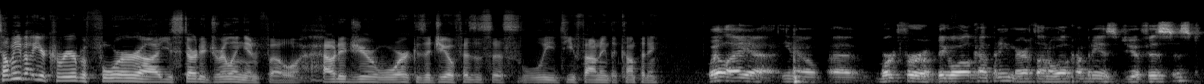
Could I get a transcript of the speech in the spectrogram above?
Tell me about your career before uh, you started Drilling Info. How did your work as a geophysicist lead to you founding the company? Well, I, uh, you know, uh, worked for a big oil company, Marathon Oil Company, as a geophysicist,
